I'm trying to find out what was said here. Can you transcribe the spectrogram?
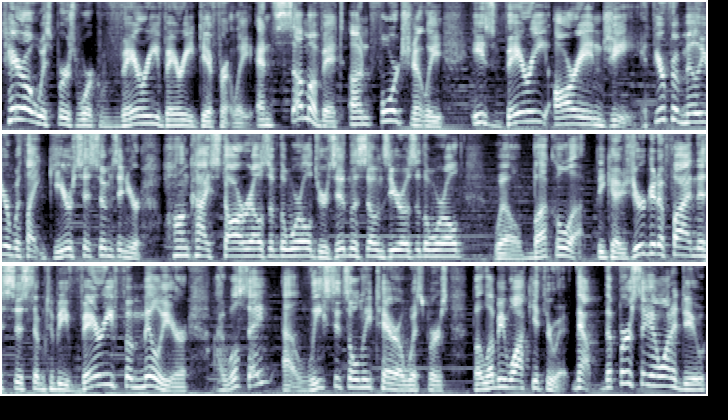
Tarot Whispers work very, very differently, and some of it, unfortunately, is very RNG. If you're familiar with like gear systems and your Honkai Star Rails of of the world, your Zenless Zone Zeros of the world, well, buckle up because you're going to find this system to be very familiar. I will say, at least it's only Tarot Whispers, but let me walk you through it. Now, the first thing I want to do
